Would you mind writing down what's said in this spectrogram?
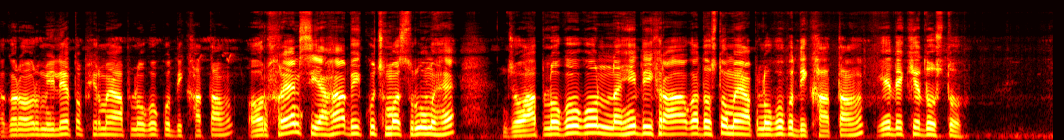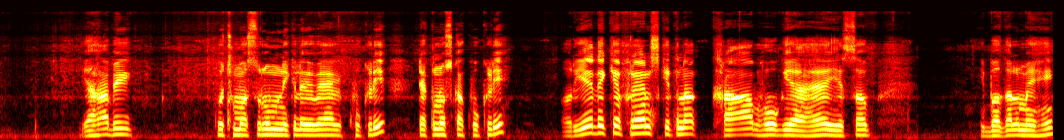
अगर और मिले तो फिर मैं आप लोगों को दिखाता हूँ। और फ्रेंड्स यहाँ भी कुछ मशरूम है, जो आप लोगों को नहीं दिख रहा होगा दोस्तों, मैं आप लोगों को दिखाता हूँ। ये देखिए दोस्तों, यहाँ भी कुछ मशरूम निकले हुए हैं, खुकड़ी टेक्नोस का खुकड़ी। और ये देखिए फ्रेंड्स कितना ख़राब हो गया है ये सब बगल में ही।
